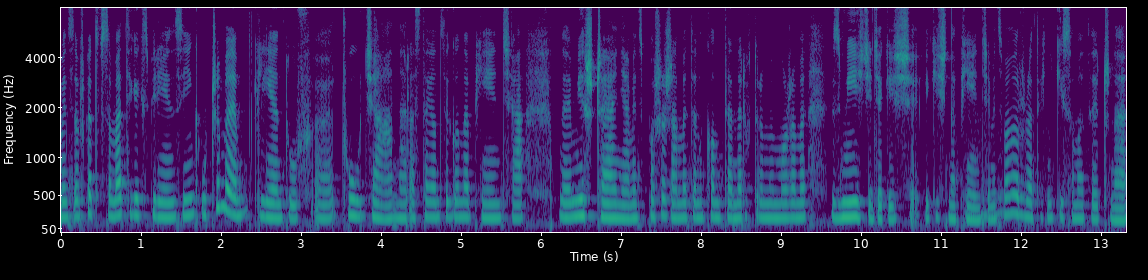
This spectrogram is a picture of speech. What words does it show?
Więc na przykład w Somatic Experiencing uczymy klientów e, czucia, narastającego napięcia, e, mieszczenia, więc poszerzamy ten kontener, w którym my możemy zmieścić jakieś, jakieś napięcie. Więc mamy różne techniki somatyczne,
